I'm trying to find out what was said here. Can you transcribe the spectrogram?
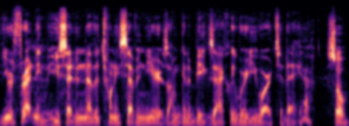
you were threatening me. You said in another 27 years, I'm going to be exactly where you are today. Yeah. So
